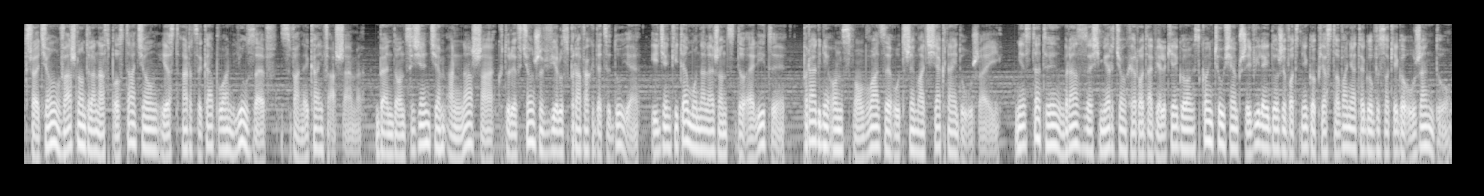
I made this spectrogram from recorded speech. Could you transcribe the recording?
Trzecią ważną dla nas postacią jest arcykapłan Józef, zwany Kajfaszem. Będąc zięciem Annasza, który wciąż w wielu sprawach decyduje i dzięki temu należąc do elity, pragnie on swą władzę utrzymać jak najdłużej. Niestety, wraz ze śmiercią Heroda Wielkiego skończył się przywilej dożywotniego piastowania tego wysokiego urzędu,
